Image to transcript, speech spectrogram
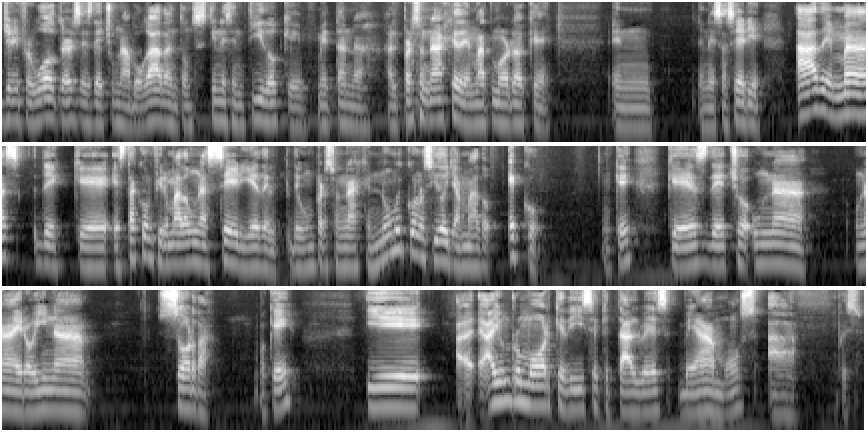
Jennifer Walters es de hecho una abogada, entonces tiene sentido que metan al personaje de Matt Murdock en, en esa serie. Además de que está confirmada una serie de, un personaje no muy conocido llamado Echo, que es de hecho una, una heroína sorda. Y hay un rumor que dice que tal vez veamos a, pues,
